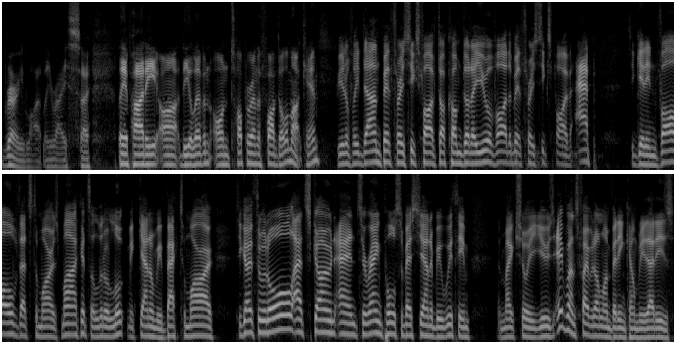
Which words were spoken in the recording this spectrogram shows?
very lightly raced. So Leopardi, uh, the 11 on top around the $5 mark, Cam. Beautifully done. Bet365.com.au or via the Bet365 app to get involved. That's tomorrow's markets. A little look. McGann will be back tomorrow to go through it all at Scone and Terang. Paul Sebastian will be with him. And make sure you use everyone's favourite online betting company, that is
